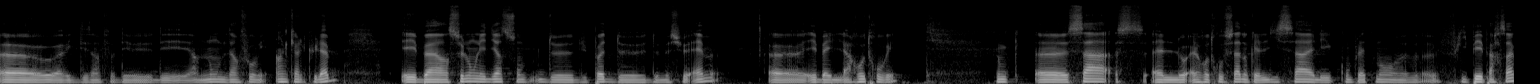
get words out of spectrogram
euh, avec un nombre d'infos mais incalculable, et ben selon les dires du pote de, de Monsieur M, euh, et ben il l'a retrouvé. Donc ça, elle, retrouve ça, donc elle lit ça, elle est complètement flippée par ça.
